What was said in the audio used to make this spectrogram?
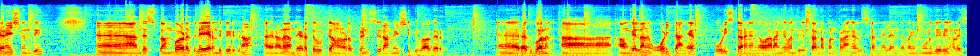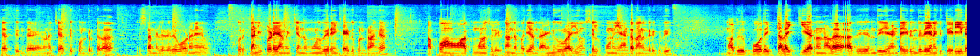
தனேஷ் வந்து அந்த ஸ்பம்ப இடத்துல இறந்து போயிருக்கிறான். அதனால் அந்த இடத்த விட்டு அவனோட ஃப்ரெண்ட்ஸ் ரமேஷ் திவாகர் ரகுபாலன் அவங்க எல்லாம் ஓடிட்டாங்க. போலீஸ்காரங்க அங்கே வராங்க வந்து விசாரணை பண்ணுறாங்க விசாரணையில் இந்த மாதிரி மூணு பேரும் இவங்களை சேர்த்து இந்த இவனை சேர்த்து கொண்டிருக்கதா விசாரணையில் தெரியும் உடனே ஒரு தனிப்படை அமைச்சு அந்த மூணு பேரையும் கைது பண்ணுறாங்க அப்போ அவன் வாக்குமூலம் சொல்லியிருக்கான். அந்த மாதிரி அந்த ஐநூறுரூவாயும் செல்ஃபோனும் என்கிட்ட தான் இருந்திருக்குது. மது போதை தலைக்கு ஏறினால அது வந்து என்கிட்ட இருந்ததே எனக்கு தெரியல.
